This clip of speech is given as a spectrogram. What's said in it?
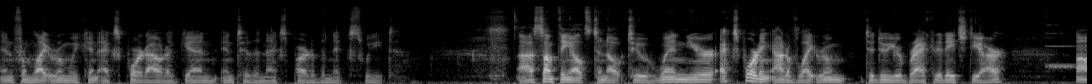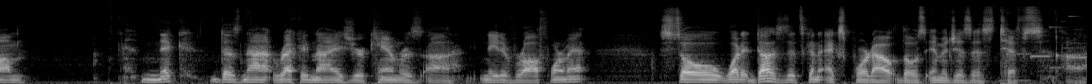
And from Lightroom, we can export out again into the next part of the Nik suite. Uh, something else to note too, when you're exporting out of Lightroom to do your bracketed HDR, um, Nik does not recognize your camera's uh, native RAW format. So what it does is it's going to export out those images as TIFFs. Uh,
